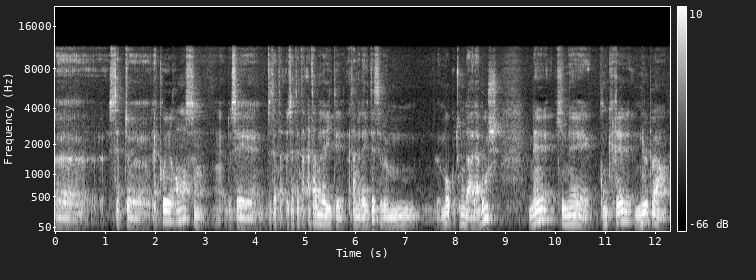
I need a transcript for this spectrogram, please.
euh, euh, la cohérence de, ces, cette, intermodalité. Intermodalité, c'est le, mot que tout le monde a à la bouche, mais qui n'est concret nulle part.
